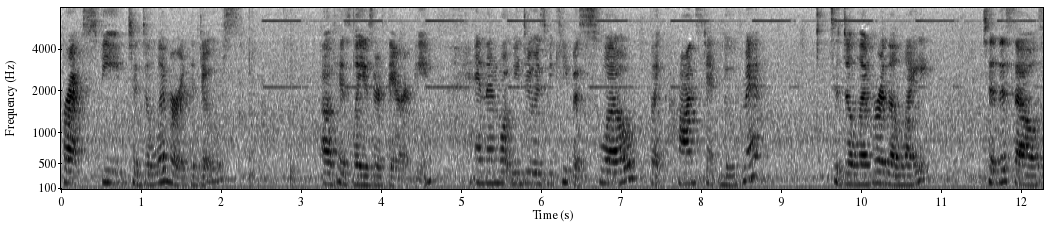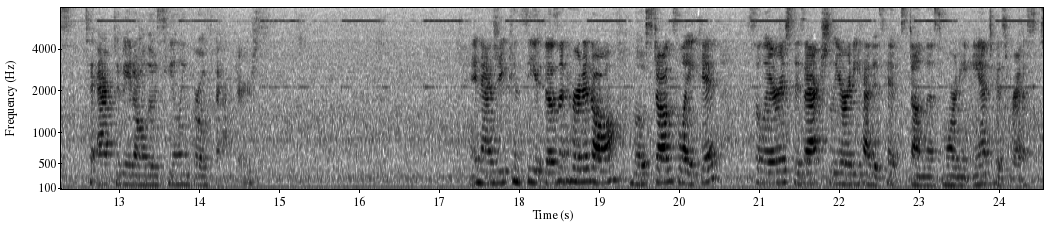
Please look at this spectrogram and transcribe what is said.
correct speed to deliver the dose of his laser therapy. And then what we do is we keep a slow but constant movement to deliver the light to the cells to activate all those healing growth factors. And as you can see, it doesn't hurt at all. Most dogs like it. Solaris has actually already had his hips done this morning and his wrists.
